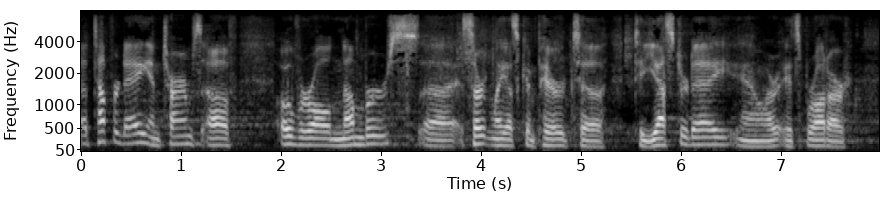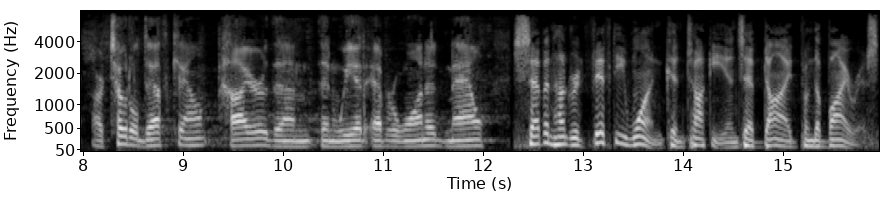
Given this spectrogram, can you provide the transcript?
A tougher day in terms of overall numbers, uh, certainly as compared to, to yesterday. You know, it's brought our our total death count higher than, than we had ever wanted now. 751 Kentuckians have died from the virus.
